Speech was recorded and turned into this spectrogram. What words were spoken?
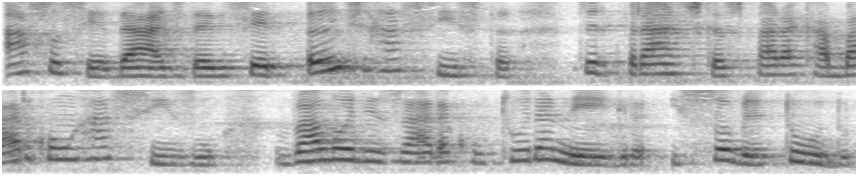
A sociedade deve ser antirracista, ter práticas para acabar com o racismo, valorizar a cultura negra e, sobretudo,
